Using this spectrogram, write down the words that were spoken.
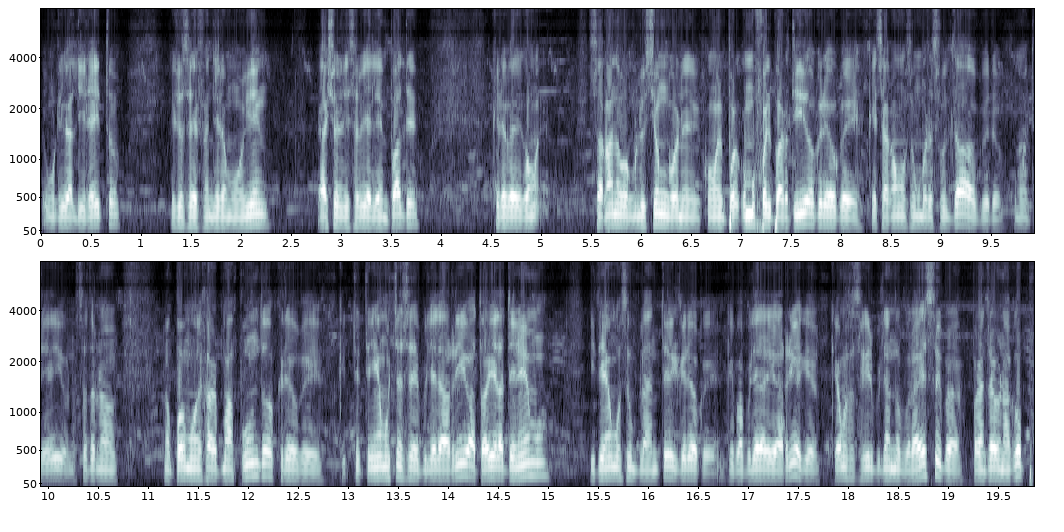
un rival directo. Ellos se defendieron muy bien, a ellos les servía el empate. Creo que como- sacando conclusión con, el, con el- cómo fue el partido, creo que, que sacamos un buen resultado, pero como te digo, nosotros no, no podemos dejar más puntos, creo que, que te- teníamos chance de pelear arriba, todavía la tenemos y tenemos un plantel, creo que, que para pelear ahí arriba, que, que vamos a seguir peleando para eso y para, para entrar a una copa.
